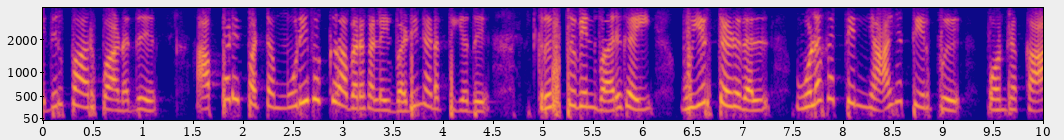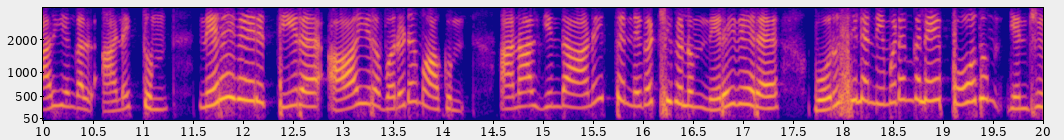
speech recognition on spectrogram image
எதிர்பார்ப்பானது. அப்படிப்பட்ட முடிவுக்கு அவர்களை வழிநடத்தியது. கிறிஸ்துவின் வருகை உயிர்த்தெழுதல் உலகத்தின் நியாய தீர்ப்பு போன்ற காரியங்கள் அனைத்தும் நிறைவேறி தீர ஆயிர வருடமாகும். ஆனால் இந்த அனைத்து நிகழ்ச்சிகளும் நிறைவேற ஒரு சில நிமிடங்களே போதும் என்று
